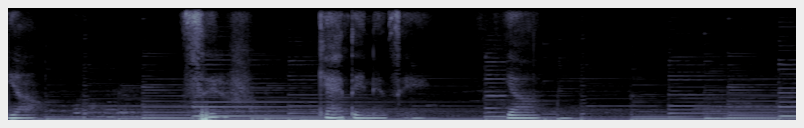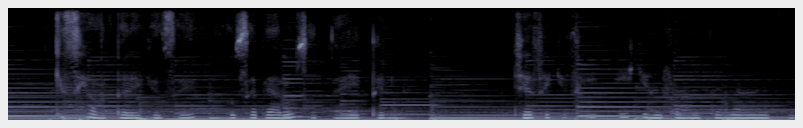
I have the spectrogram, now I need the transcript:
या सिर्फ़ कह देने से? या किसी और तरीके से उससे प्यार हो सकता है एक दिन में? जैसे किसी एक इंसान से मैं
